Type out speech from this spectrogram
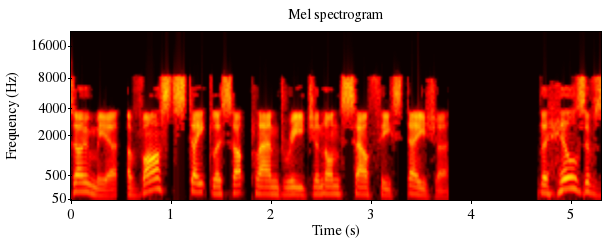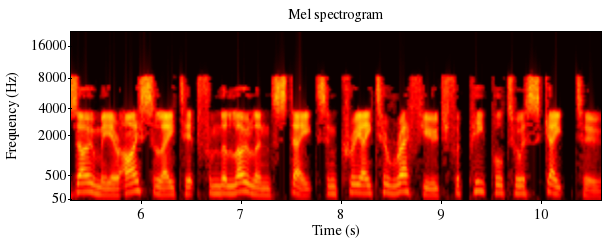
Zomia, a vast stateless upland region on Southeast Asia. The hills of Zomia isolate it from the lowland states and create a refuge for people to escape to.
